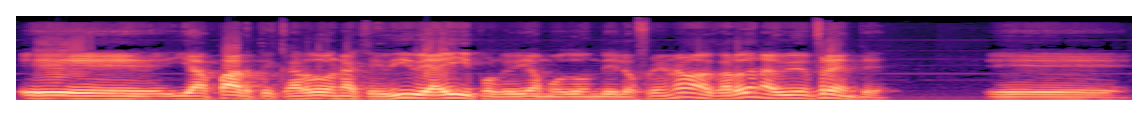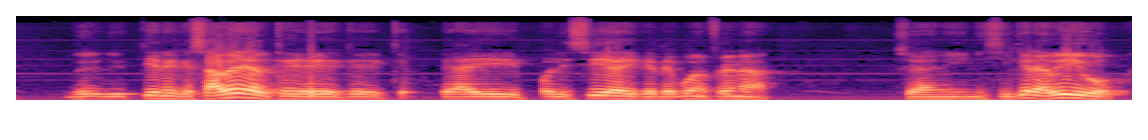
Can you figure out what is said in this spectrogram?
eh, y aparte Cardona que vive ahí, porque digamos, donde lo frenaba Cardona vive enfrente. Eh, tiene que saber que, hay policía y que te pueden frenar. O sea, ni, siquiera vivo.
